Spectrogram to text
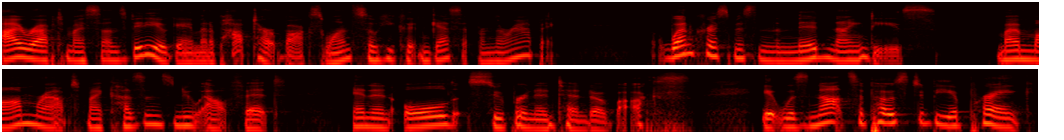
I wrapped my son's video game in a Pop Tart box once so he couldn't guess it from the wrapping. One Christmas in the mid 90s, my mom wrapped my cousin's new outfit in an old Super Nintendo box. It was not supposed to be a prank.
